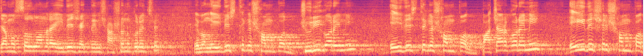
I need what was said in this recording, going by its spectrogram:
যা মুসলমানরা এই দেশ একদিন শাসন করেছে এবং এই দেশ থেকে সম্পদ চুরি করেনি, এই দেশ থেকে সম্পদ পাচার করেনি, এই দেশের সম্পদ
